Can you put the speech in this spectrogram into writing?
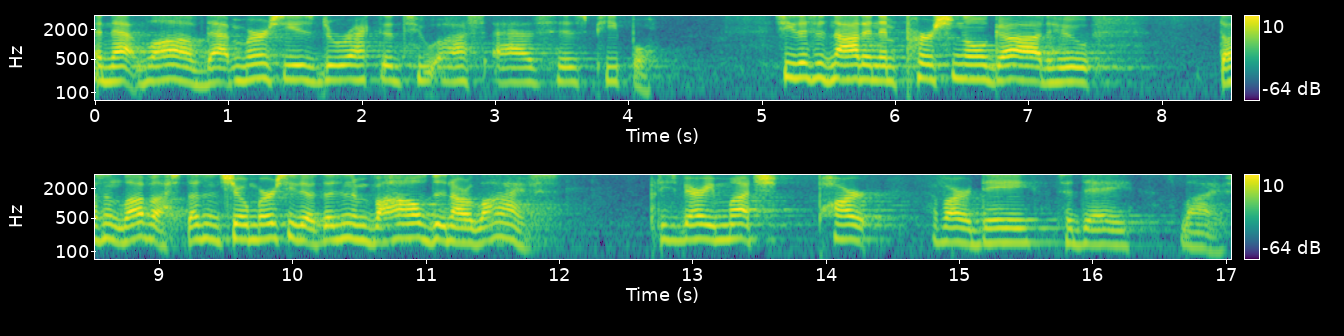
And that love, that mercy is directed to us as His people. See, this is not an impersonal God who doesn't love us, doesn't show mercy to us, doesn't involved in our lives, but He's very much part of our day to day lives.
